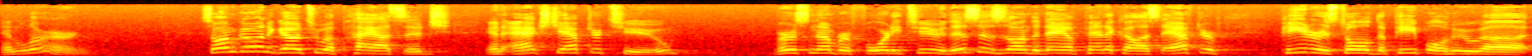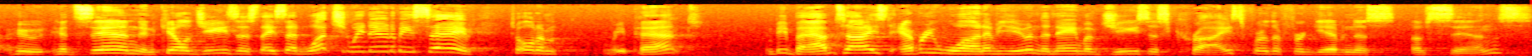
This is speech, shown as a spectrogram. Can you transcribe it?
and learn. So I'm going to go to a passage in Acts chapter 2 Verse number 42. This is on the day of Pentecost. After Peter has told the people who, uh, who had sinned and killed Jesus, they said, What should we do to be saved? Told them, Repent and be baptized, every one of you, in the name of Jesus Christ for the forgiveness of sins,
